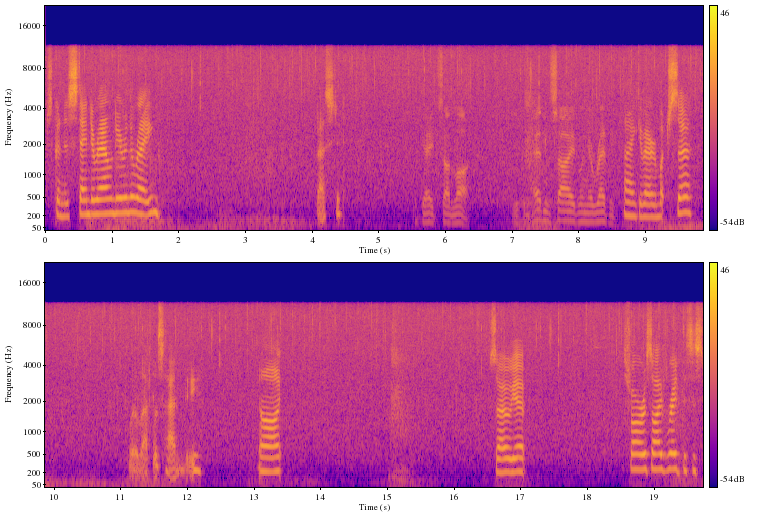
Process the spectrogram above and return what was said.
Just gonna stand around here in the rain. Bastard. The gate's unlocked. You can head inside when you're ready. Thank you very much, sir. Well, that was handy. Alright. So, yep. As far as I've read, this is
